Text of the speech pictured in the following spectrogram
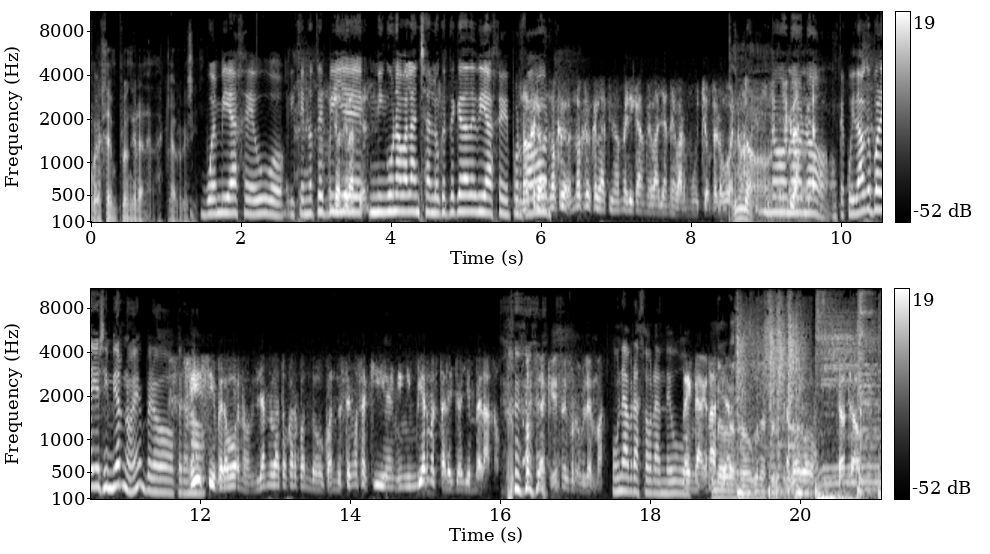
Por ejemplo, en Granada, claro que sí. Buen viaje, Hugo, y que no te pille ninguna avalancha en lo que te queda de viaje, por no, favor. creo, no, creo, no creo que en Latinoamérica me vaya a nevar mucho, pero bueno. No. No, no, no. Aunque cuidado que por ahí es invierno, ¿eh? Pero, pero Sí, no. sí, pero bueno, ya me va a tocar cuando, cuando estemos aquí en, en invierno, estaré yo allí en verano. O sea que no hay problema. Un abrazo grande, Hugo. Venga, Un gracias. abrazo, buena suerte. Hasta luego. Chao, chao.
